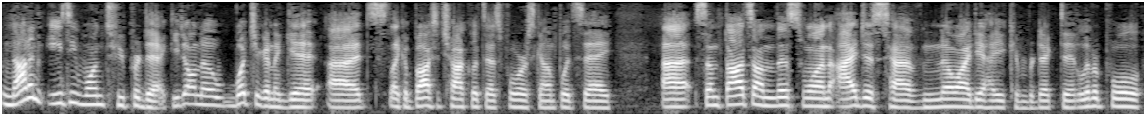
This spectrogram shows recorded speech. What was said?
not an easy one to predict. You don't know what you're gonna get. Uh, it's like a box of chocolates, as Forrest Gump would say. Uh, some thoughts on this one. I just have no idea how you can predict it. Liverpool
